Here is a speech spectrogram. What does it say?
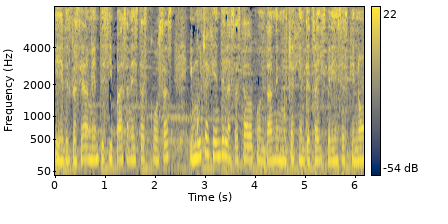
eh, desgraciadamente sí pasan estas cosas y mucha gente las ha estado contando y mucha gente trae experiencias que no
